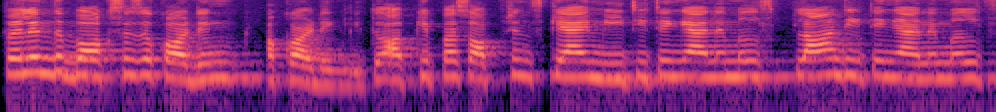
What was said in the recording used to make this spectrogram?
fill in the boxes according accordingly. तो आपके पास options क्या है? Meat eating animals, plant eating animals,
